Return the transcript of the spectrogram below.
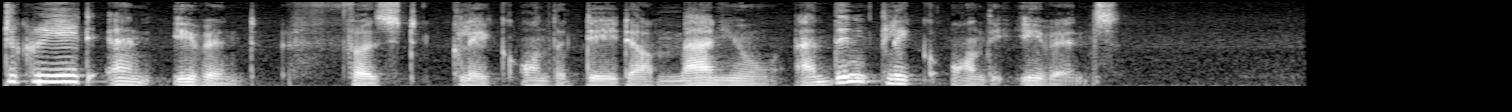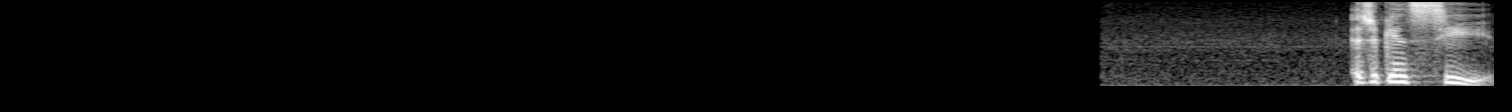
To create an event, first click on the data menu and then click on the events. As you can see,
